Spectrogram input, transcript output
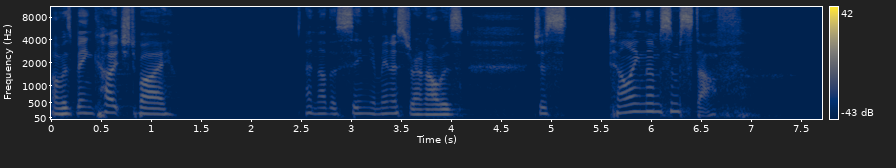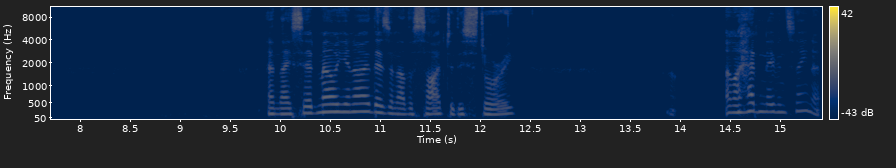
I was being coached by another senior minister, and I was just telling them some stuff. And they said, Mel, you know, there's another side to this story. And I hadn't even seen it.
